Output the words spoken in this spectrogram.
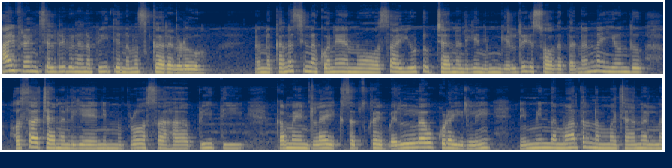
ಹಾಯ್ ಫ್ರೆಂಡ್ಸ್ ಎಲ್ರಿಗೂ ನನ್ನ ಪ್ರೀತಿಯ ನಮಸ್ಕಾರಗಳು. ನನ್ನ ಕನಸಿನ ಕೊನೆ ಅನ್ನುವ ಹೊಸ ಯೂಟ್ಯೂಬ್ ಚಾನಲ್ಗೆ ನಿಮಗೆಲ್ರಿಗೂ ಸ್ವಾಗತ. ನನ್ನ ಈ ಒಂದು ಹೊಸ ಚಾನಲ್ಗೆ ನಿಮ್ಮ ಪ್ರೋತ್ಸಾಹ, ಪ್ರೀತಿ ಕಮೆಂಟ್ ಲೈಕ್ ಸಬ್ಸ್ಕ್ರೈಬ್ ಎಲ್ಲವೂ ಕೂಡ ಇರಲಿ. ನಿಮ್ಮಿಂದ ಮಾತ್ರ ನಮ್ಮ ಚಾನಲ್ನ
